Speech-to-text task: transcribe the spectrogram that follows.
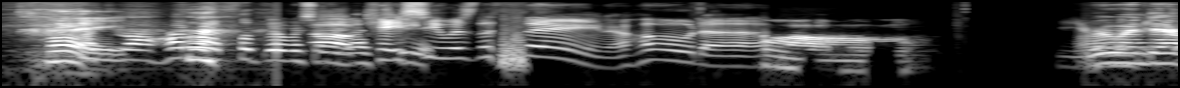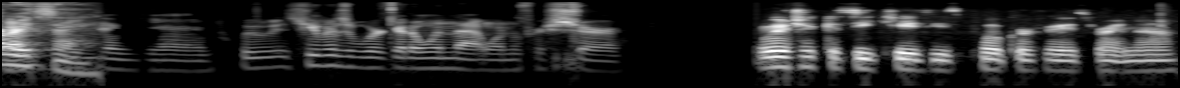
Hey, How, how do I flip it over so Oh, Casey it? was the thing. A Hoda. oh. You Ruined everything. Game. We humans were gonna win that one for sure. I wish I could see Casey's poker face right now.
